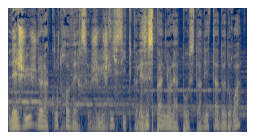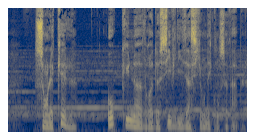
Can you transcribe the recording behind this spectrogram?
les juges de la controverse jugent licite que les Espagnols imposent un état de droit sans lequel aucune œuvre de civilisation n'est concevable.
